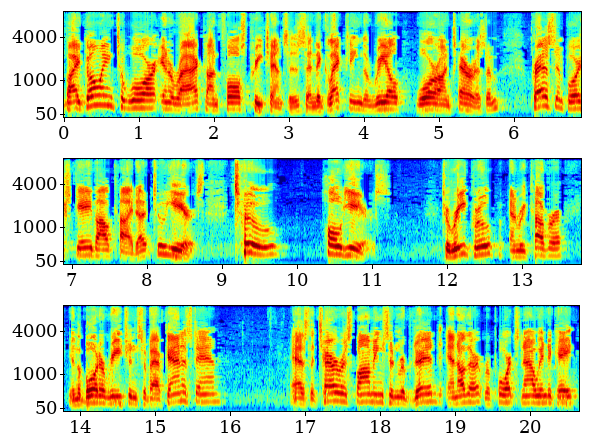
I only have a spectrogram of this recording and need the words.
By going to war in Iraq on false pretenses and neglecting the real war on terrorism, President Bush gave Al Qaeda two years, two whole years, to regroup and recover in the border regions of Afghanistan. As the terrorist bombings in Madrid and other reports now indicate,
